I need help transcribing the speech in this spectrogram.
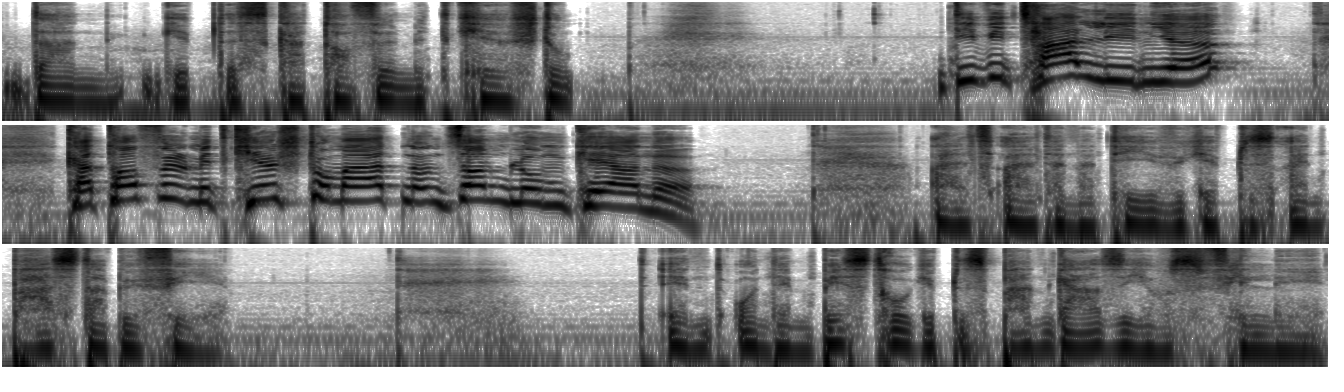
Dann gibt es Kartoffeln mit Kirschstumpen. Die Vitallinie. Kartoffeln mit Kirschtomaten und Sonnenblumenkerne. Als Alternative gibt es ein Pasta-Buffet. Und im Bistro gibt es Pangasiusfilet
